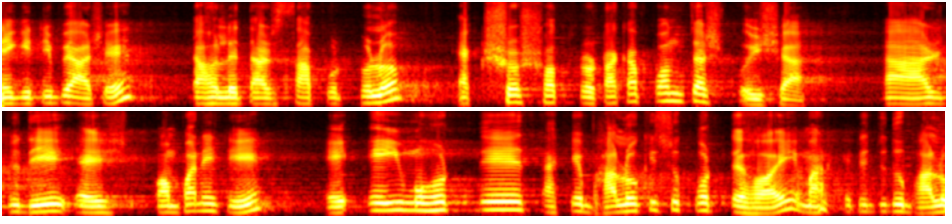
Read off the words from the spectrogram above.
নেগেটিভে আসে, তাহলে তার সাপোর্ট হলো একশো সতেরো টাকা পঞ্চাশ পয়সা। আর যদি এই কোম্পানিটি এই মুহূর্তে তাকে ভালো কিছু করতে হয়, মার্কেটে যদি ভালো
